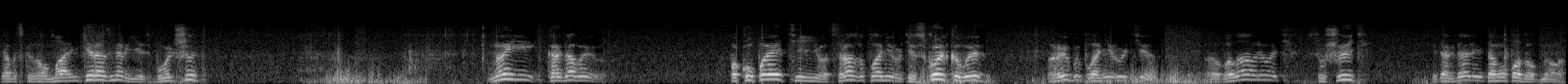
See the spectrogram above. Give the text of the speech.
я бы сказал, маленький размер, есть больше. Ну и когда вы покупаете ее, сразу планируйте, сколько вы рыбы планируете э, вылавливать, сушить и так далее и тому подобного.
